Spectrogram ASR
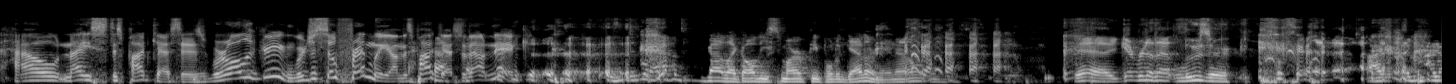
how nice this podcast is. We're all agreeing. We're just so friendly on this podcast without Nick. this is what happens when you got like all these smart people together, you know? yeah, you get rid of that loser. I, I,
